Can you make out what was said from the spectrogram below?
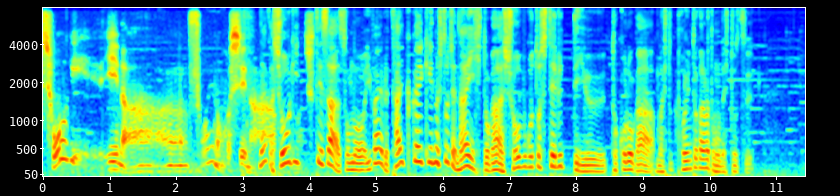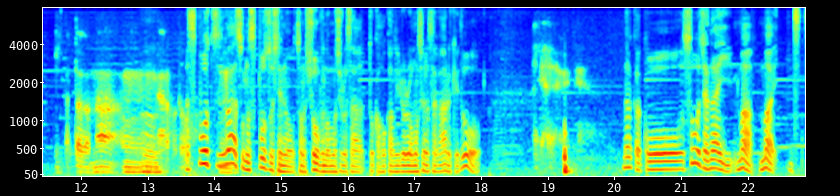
将棋いいな。ぁそういうの欲しいな。ぁなんか将棋ってさそのいわゆる体育会系の人じゃない人が勝負事してるっていうところが、まあ、ポイントかなと思うんだ一つ。言い方だな。うん、うん。なるほど。スポーツはそのスポーツとしてのその勝負の面白さとか他のいろいろ面白さがあるけどはいはいはい。なんかこうそうじゃないまあまあず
